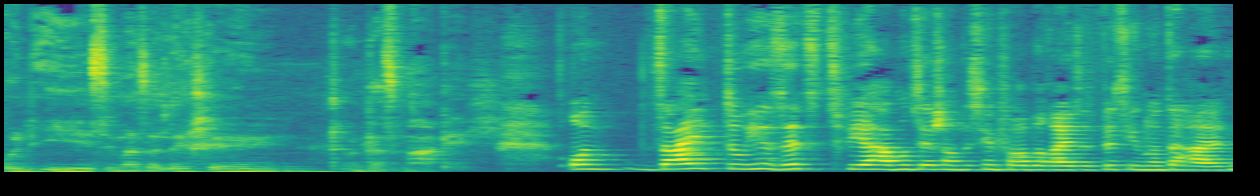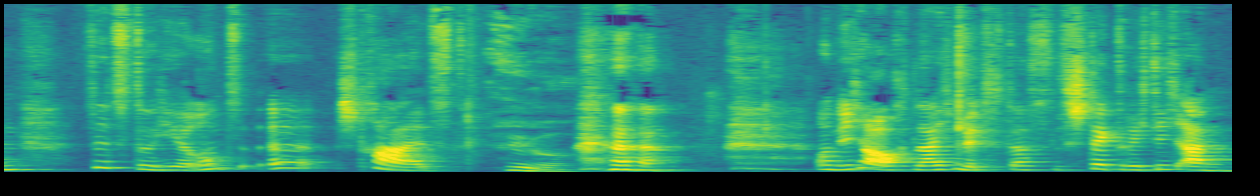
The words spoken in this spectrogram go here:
und I ist immer so lächelnd und das mag ich. Und seit du hier sitzt, wir haben uns ja schon ein bisschen vorbereitet, ein bisschen unterhalten, sitzt du hier und äh, strahlst. Ja. und ich auch gleich mit. Das steckt richtig an.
